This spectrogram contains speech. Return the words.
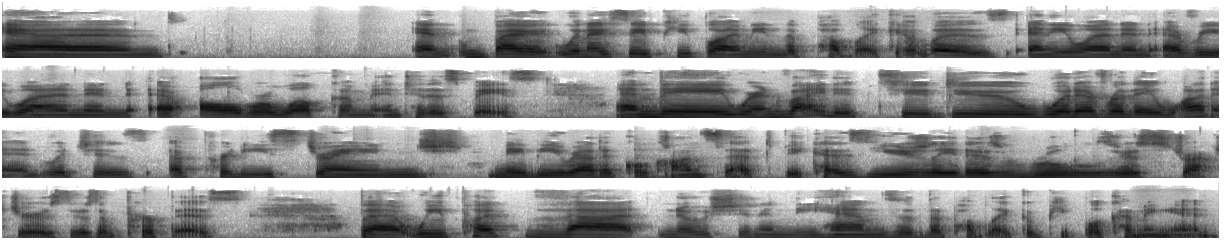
and and by mm-hmm. when I say people, I mean the public. It was anyone and everyone, and all were welcome into the space. And they were invited to do whatever they wanted, which is a pretty strange, maybe radical concept because usually there's rules, there's structures, there's a purpose. but we put that notion in the hands of the public of people coming in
